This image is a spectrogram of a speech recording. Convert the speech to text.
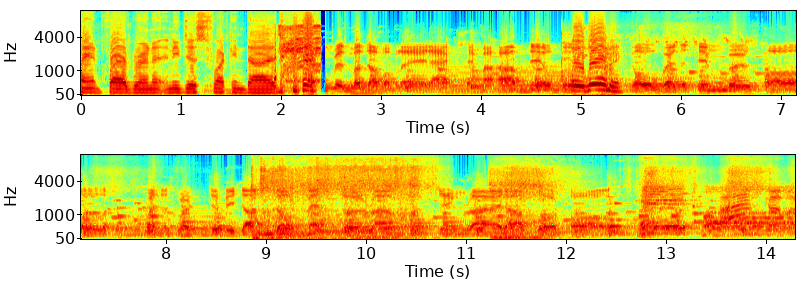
plant fiber in it, and he just fucking died. With my double blade axe and my hobnail Hey, go where the timbers fall. When there's work to be done, don't mess around, sing right out for Paul. Hey, Paul. I'm coming,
